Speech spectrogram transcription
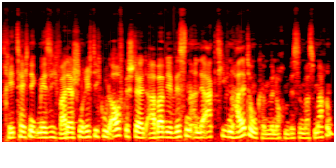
Trettechnikmäßig war der schon richtig gut aufgestellt, aber wir wissen, an der aktiven Haltung können wir noch ein bisschen was machen.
